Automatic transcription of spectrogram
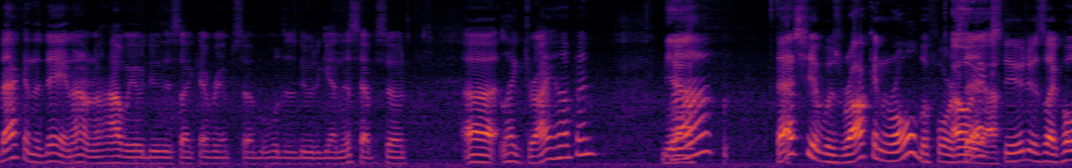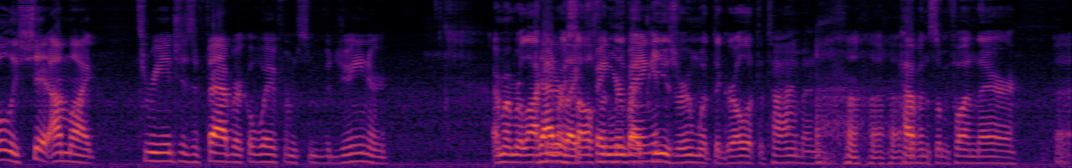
back in the day, and I don't know how we would do this like every episode, but we'll just do it again this episode. Uh, like dry humping. Yeah, Huh? That shit was rock and roll before Oh, sex, yeah. dude. It was like, holy shit, I'm like three inches of fabric away from some vagina. I remember locking That or, like, myself in Levi? P's room with the girl at the time and having some fun there. them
